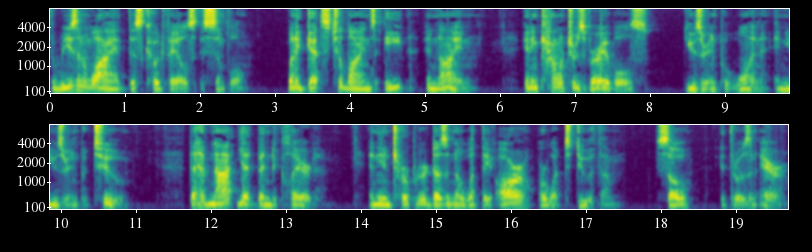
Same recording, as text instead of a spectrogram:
The reason why this code fails is simple. When it gets to lines 8 and 9, it encounters variables, user input 1 and user input 2, that have not yet been declared, and the interpreter doesn't know what they are or what to do with them. So it throws an error.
